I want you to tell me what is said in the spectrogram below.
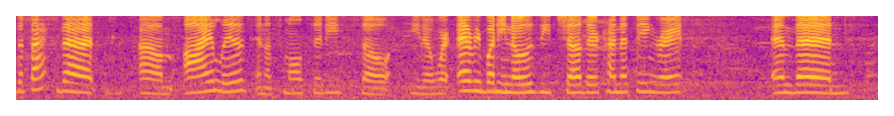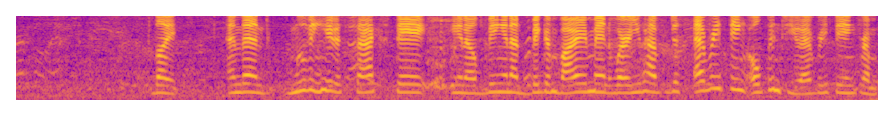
the fact that um, I live in a small city, so you know where everybody knows each other, kind of thing, right? And then, like, and then moving here to Sac State, you know, being in a big environment where you have just everything open to you, everything from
